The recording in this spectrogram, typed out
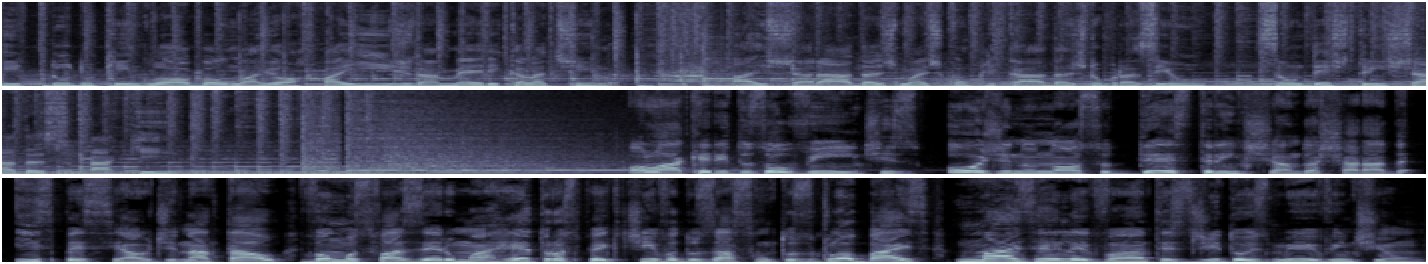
e tudo que engloba o maior país da América Latina. As charadas mais complicadas do Brasil são destrinchadas aqui. Olá, queridos ouvintes. Hoje, no nosso Destrinchando a Charada especial de Natal, vamos fazer uma retrospectiva dos assuntos globais mais relevantes de 2021.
